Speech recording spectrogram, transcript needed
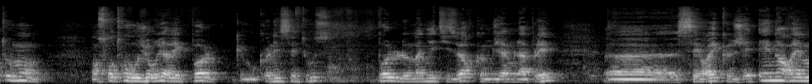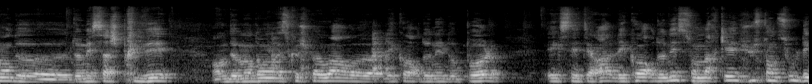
tout le monde. On se retrouve aujourd'hui avec Paul, que vous connaissez tous. Paul le magnétiseur, comme j'aime l'appeler. Euh, c'est vrai que j'ai énormément de, messages privés en me demandant est-ce que je peux avoir euh, les coordonnées de Paul, etc. Les coordonnées sont marquées juste en dessous le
